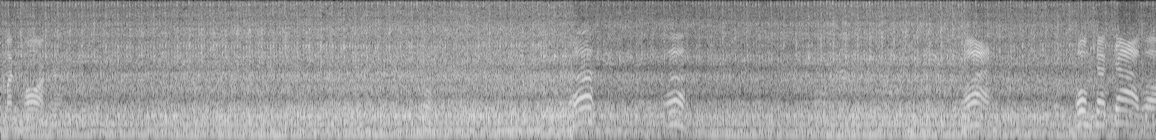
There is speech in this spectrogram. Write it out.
ว่ามันฮอดนะเออว่าพงจักจ้าบ่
